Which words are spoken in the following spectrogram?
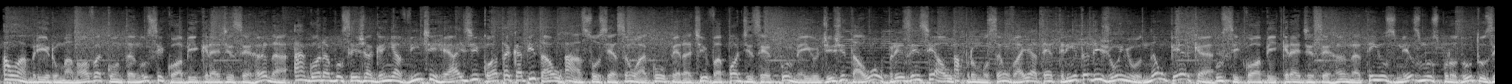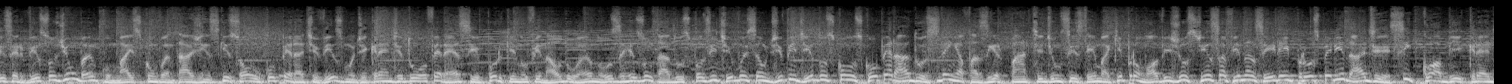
RC7 ao abrir uma nova conta no Cicobi Cred Serrana, agora você já ganha 20 reais de cota capital. A associação à cooperativa pode ser por meio digital ou presencial. A promoção vai até 30 de junho. Não perca! O Cicobi Cred Serrana tem os mesmos produtos e serviços de um banco, mas com vantagens que só o cooperativismo de crédito oferece, porque no final do ano os resultados positivos são divididos com os cooperados. Venha fazer parte de um sistema que promove justiça financeira e prosperidade. Cicobi Cred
